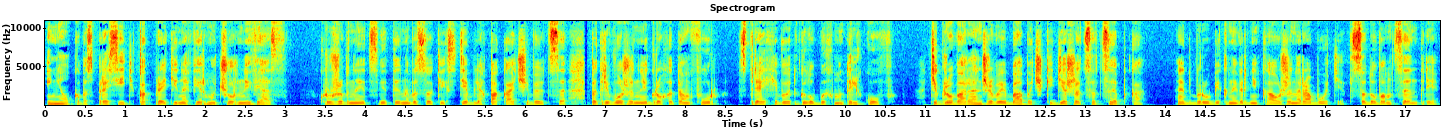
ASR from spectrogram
и не у кого спросить, как пройти на ферму черный вяз. Кружевные цветы на высоких стеблях покачиваются, потревоженные грохотом фур, стряхивают голубых мотыльков. Тигрово-оранжевые бабочки держатся цепко. Эд Брубик наверняка уже на работе, в садовом центре.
